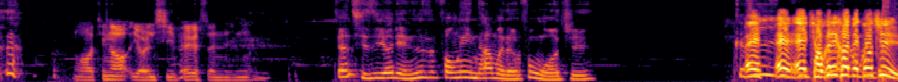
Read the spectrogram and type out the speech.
我听到有人起飞的声音了，这样其实有点就是封印他们的附魔区。可哎是哎哎巧克力快点过去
